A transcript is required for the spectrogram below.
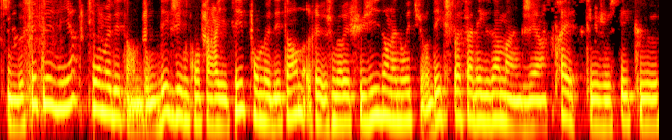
qui me fait plaisir pour me détendre. Donc dès que j'ai une contrariété, pour me détendre, je me réfugie dans la nourriture. Dès que je passe un examen, que j'ai un stress, que je sais que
